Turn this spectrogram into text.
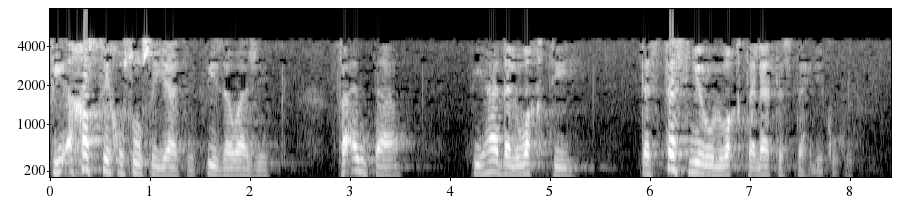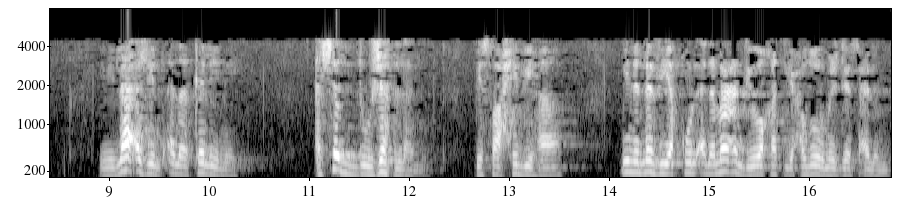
في أخص خصوصياتك في زواجك فأنت في هذا الوقت تستثمر الوقت لا تستهلكه. يعني لا أجد أنا كلمة أشد جهلا بصاحبها من الذي يقول أنا ما عندي وقت لحضور مجلس علم.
